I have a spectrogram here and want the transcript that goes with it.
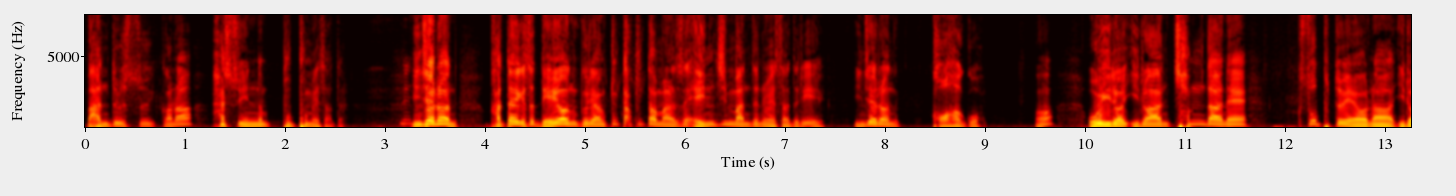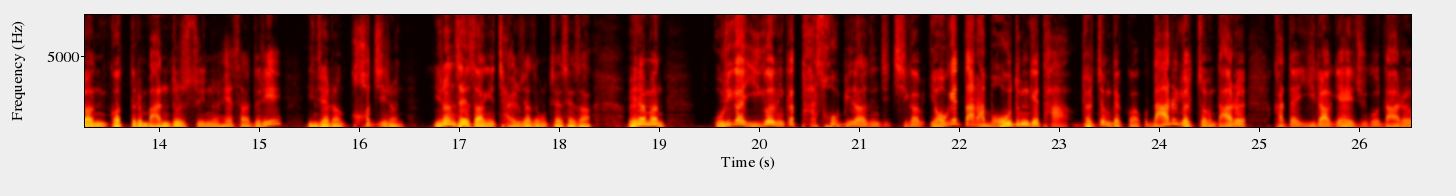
만들 수 있거나 할 수 있는 부품 회사들. 네. 이제는 간단히 얘기해서 내연 그냥 뚝딱뚝딱 말해서 엔진 만드는 회사들이 이제는 거하고 어 오히려 이러한 첨단의 소프트웨어나 이런 것들을 만들 수 있는 회사들이 이제는 커지는 이런 세상이 자율자동차 세상. 왜냐하면 우리가 이거니까 다 소비라든지 지갑 여기에 따라 모든 게 다 결정될 것 같고 나를 결정 나를 갖다 일하게 해주고 나를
